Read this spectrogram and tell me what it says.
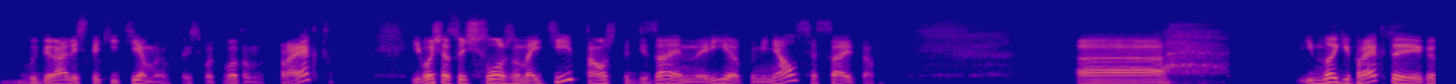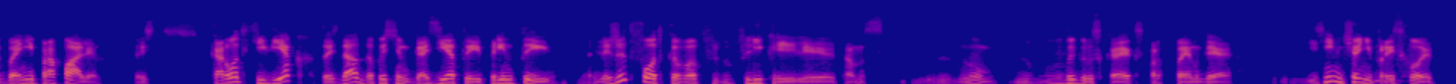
выбирались такие темы. То есть вот, вот он проект, его сейчас очень сложно найти, потому что дизайн РИА поменялся сайтом. А, и многие проекты, как бы, они пропали. То есть короткий век, то есть, да, допустим, газеты и принты. Лежит фотка во фликре или там, ну, выгрузка, экспорт PNG. И с ним ничего не происходит.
